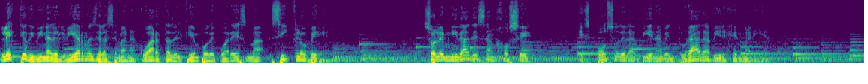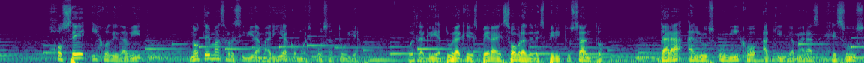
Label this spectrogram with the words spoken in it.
Lectio Divina del viernes de la semana cuarta del tiempo de Cuaresma, ciclo B. Solemnidad de San José, esposo de la bienaventurada Virgen María. José, hijo de David, no temas recibir a María como esposa tuya, pues la criatura que espera es obra del Espíritu Santo. Dará a luz un hijo a quien llamarás Jesús,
